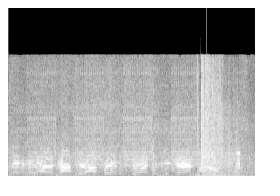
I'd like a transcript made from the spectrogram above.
An enemy helicopter operating north of your current post.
